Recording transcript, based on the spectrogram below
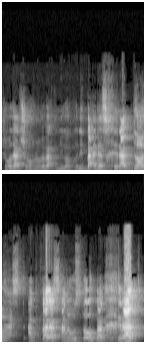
شما در شاهنامه وقتی نگاه کنید بعد از خرد داد است. اول از همه استاد بر خرد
